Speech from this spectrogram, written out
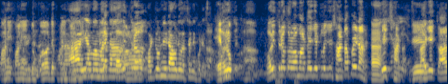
પાણી પાણી એકદમ બધે પાણી આ એરિયામાં અમારે એટલે પવિત્ર- પટોની ત્યાં સુધી વરસાદ નહીં પડે. એટલું- પવિત્ર- કરવા માટે જેટલું જે છાંટા પડ્યા ને એ છાંટા. જે- આજે કાર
